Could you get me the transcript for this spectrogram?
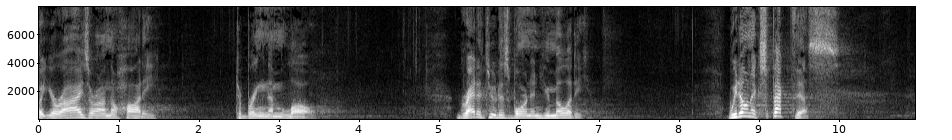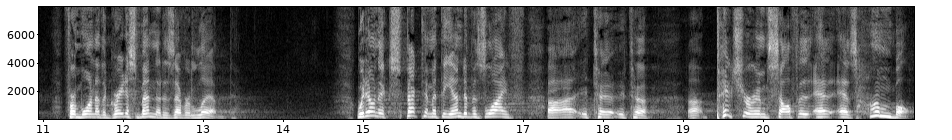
but your eyes are on the haughty to bring them low. Gratitude is born in humility. We don't expect this from one of the greatest men that has ever lived. We don't expect him at the end of his life uh, to, to uh, picture himself as, as humble.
